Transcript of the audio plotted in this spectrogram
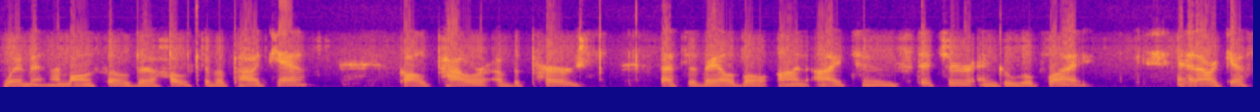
women. I'm also the host of a podcast called Power of the Purse that's available on iTunes, Stitcher, and Google Play. And our guest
